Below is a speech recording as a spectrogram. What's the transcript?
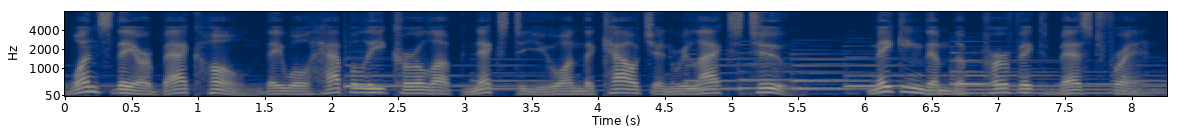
once they are back home they will happily curl up next to you on the couch and relax too, making them the perfect best friend.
